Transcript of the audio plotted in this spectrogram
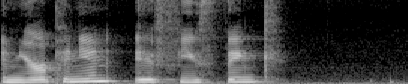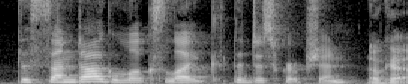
in your opinion, if you think the sundog looks like the description. Okay.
